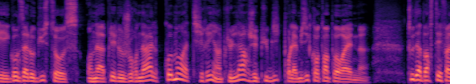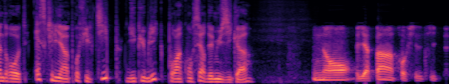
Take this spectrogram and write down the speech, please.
et Gonzalo Bustos, on a appelé le journal Comment attirer un plus large public pour la musique contemporaine? Tout d'abord Stéphane Roth, est-ce qu'il y a un profil type du public pour un concert de musica Non, il n'y a pas un profil type.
